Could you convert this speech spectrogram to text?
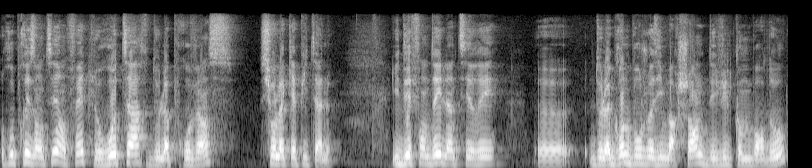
représentaient en fait le retard de la province sur la capitale. Ils défendaient l'intérêt euh, de la grande bourgeoisie marchande, des villes comme Bordeaux.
